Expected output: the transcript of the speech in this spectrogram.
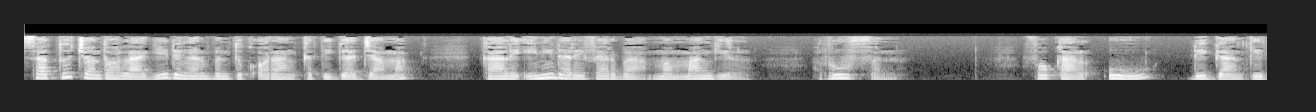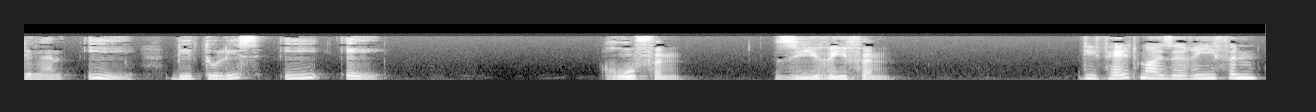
Satu contoh lagi dengan bentuk orang ketiga jamak, kali ini dari verba memanggil, rufen. Vokal U diganti dengan I, ditulis IE. Rufen. Sie riefen. Die Feldmäuse riefen,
